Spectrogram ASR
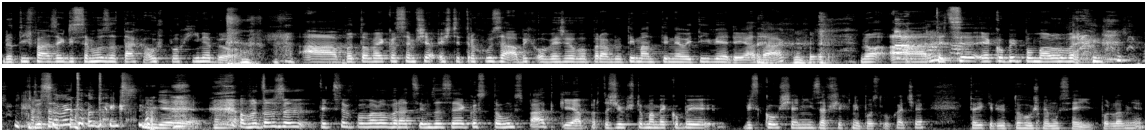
do té fáze, kdy jsem ho zatáhl a už plochý nebylo. A potom jako jsem šel ještě trochu za, abych ověřil opravdu ty mantinely, ty vědy a tak. No a teď se jakoby pomalu vr... Kdo se mi tam tak směje? A potom se, teď se pomalu vracím zase jako s tomu zpátky, a protože už to mám jakoby vyzkoušený za všechny posluchače, který do toho už nemusí jít, podle mě.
